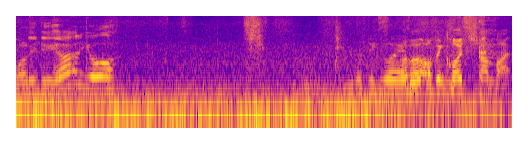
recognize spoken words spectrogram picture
Rolli die Radio. Also auf den Kreuzstammbein.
